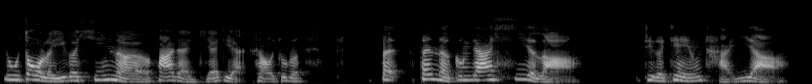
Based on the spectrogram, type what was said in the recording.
又到了一个新的发展节点上，就是分分的更加细了，这个电影产业啊。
